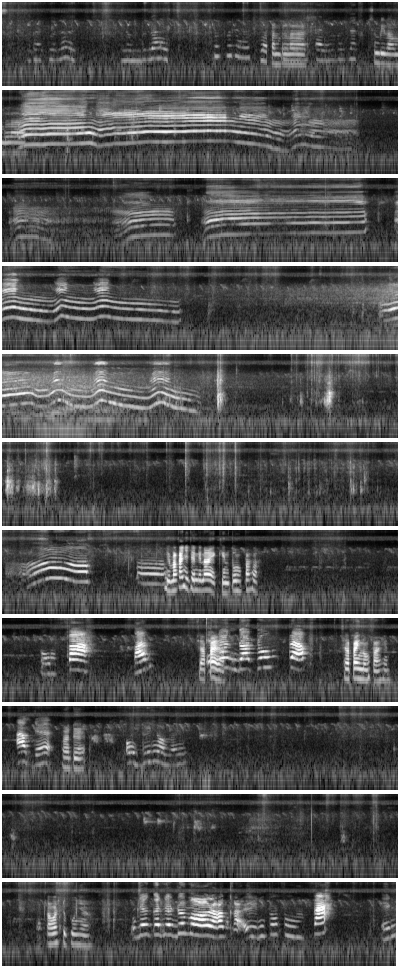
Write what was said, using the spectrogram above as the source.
Delapan belas. Sembilan belas. Ya makanya jangan dinaikin, tumpah lah. Tumpah. Kan? Siapa ya? Siapa yang numpahin? Adek. Ada. Obi namanya. Awas debunya. Dia kan ada mau rangka itu tumpah. Ini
